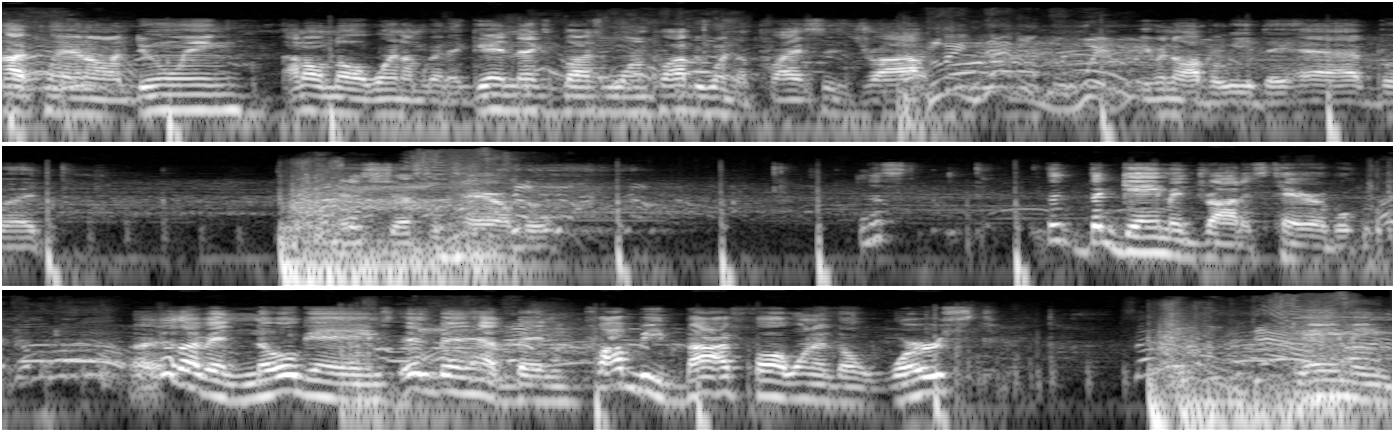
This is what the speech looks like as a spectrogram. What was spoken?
I plan on doing. I don't know when I'm gonna get an Xbox One. Probably when the prices drop. Even though I believe they have, but it's just a terrible. Just the, the gaming drought is terrible. There's been no games. It's been have been probably by far one of the worst gaming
